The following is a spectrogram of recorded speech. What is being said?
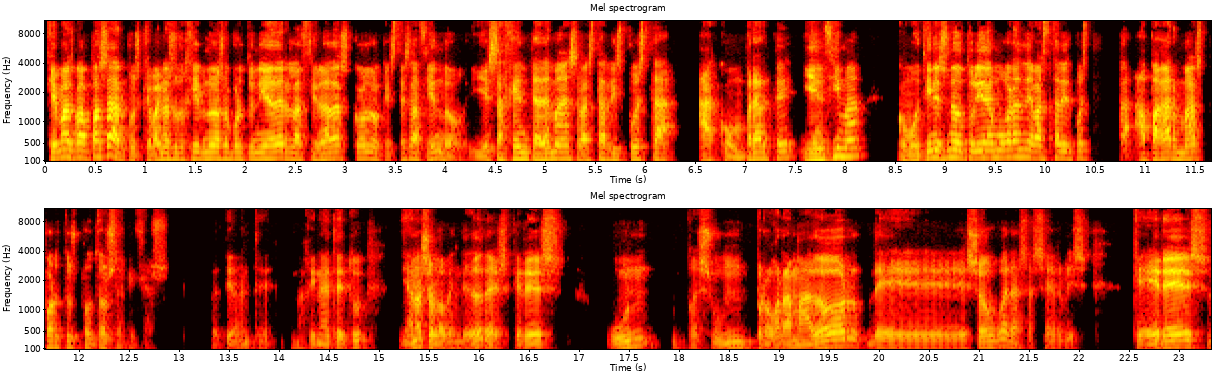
¿Qué más va a pasar? Pues que van a surgir nuevas oportunidades relacionadas con lo que estés haciendo y esa gente además va a estar dispuesta a comprarte y encima, como tienes una autoridad muy grande, va a estar dispuesta a pagar más por tus productos o servicios. Efectivamente. Imagínate tú, ya no solo vendedores, que eres un, pues un programador de software as a service, que eres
